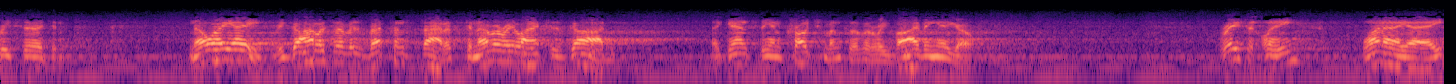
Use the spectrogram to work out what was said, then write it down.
resurgence. No AA, regardless of his veteran status, can ever relax his guard against the encroachments of a reviving ego. Recently, one AA,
